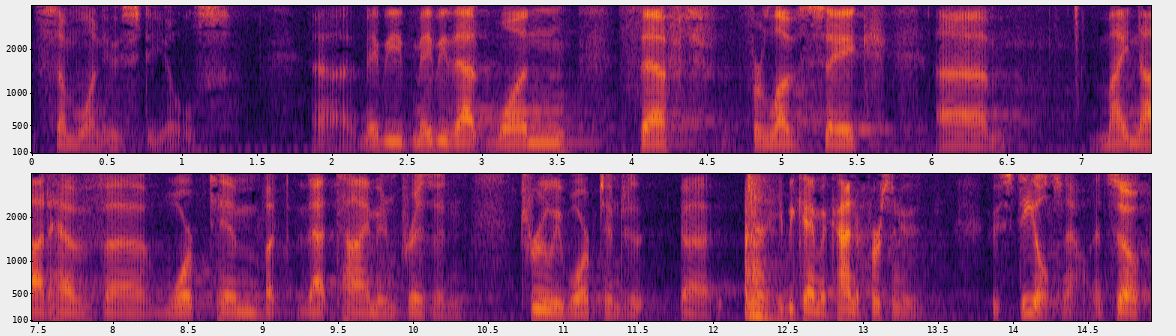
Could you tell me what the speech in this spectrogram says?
someone who steals. Uh, maybe, maybe that one theft, for love's sake, um, might not have uh, warped him, but that time in prison truly warped him to. Uh, he became a kind of person who, who steals now. And so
